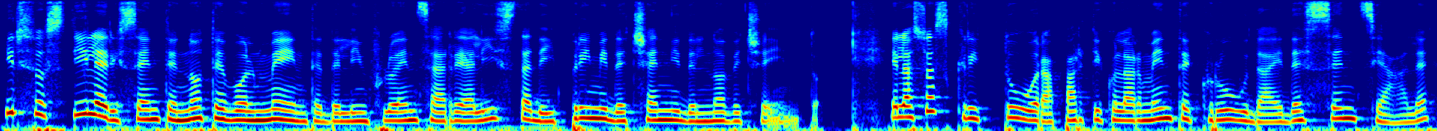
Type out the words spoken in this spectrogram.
Il suo stile risente notevolmente dell'influenza realista dei primi decenni del Novecento e la sua scrittura, particolarmente cruda ed essenziale,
